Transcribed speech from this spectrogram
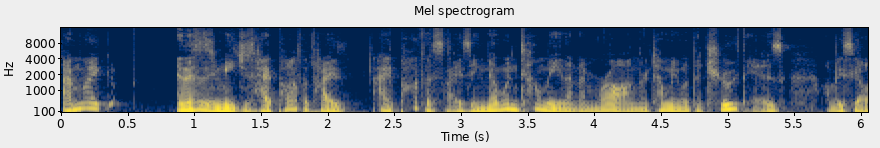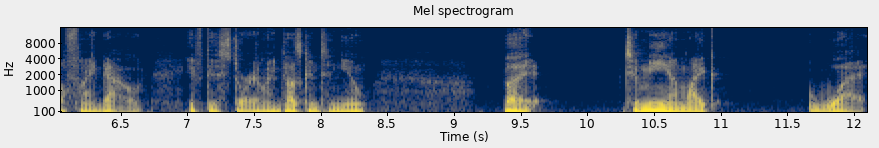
I'm like and this is me just hypothesize, hypothesizing. No one tell me that I'm wrong or tell me what the truth is. Obviously, I'll find out if this storyline does continue. But to me, I'm like, what?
